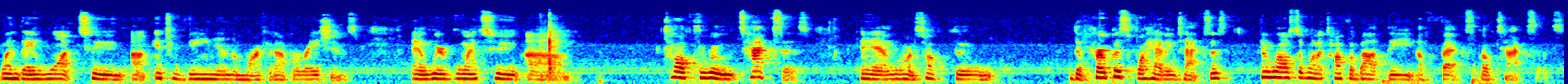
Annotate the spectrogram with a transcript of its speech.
when they want to um, intervene in the market operations. And we're going to um, talk through taxes. And we're going to talk through the purpose for having taxes. And we're also going to talk about the effects of taxes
